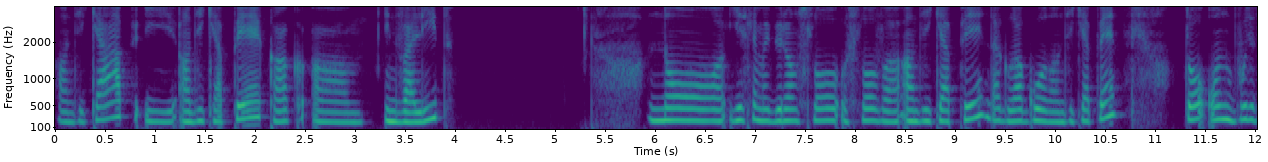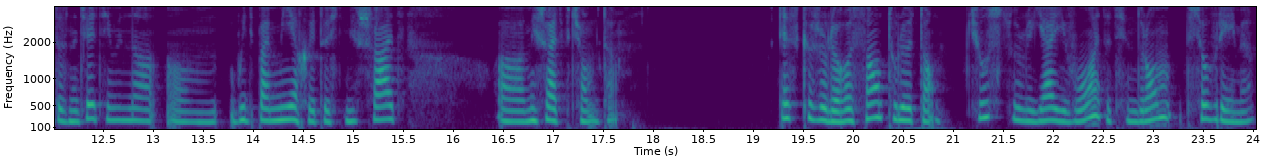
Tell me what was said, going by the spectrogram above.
handicap и handicapé как э, инвалид. Но если мы берем слово, слово handicapé, да, глагол handicapé, то он будет означать именно э, быть помехой, то есть мешать, э, мешать в чем-то. Est-ce que je le ressens tout le temps? Чувствую ли я его, этот синдром, все время?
